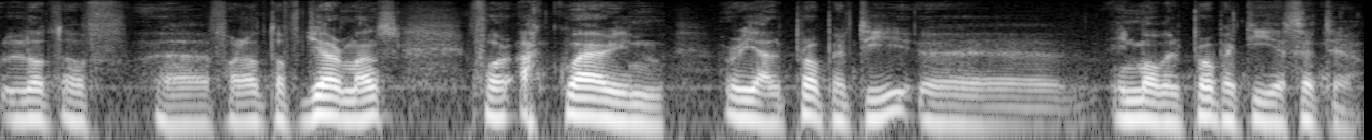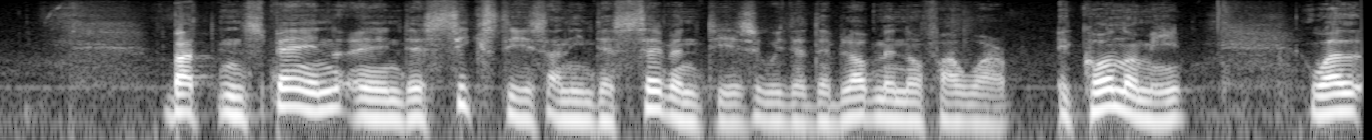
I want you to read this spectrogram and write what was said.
lot of uh, for a lot of Germans for acquiring real property, uh, immobile property, etc. But in Spain, in the 60s and in the 70s, with the development of our economy, well,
